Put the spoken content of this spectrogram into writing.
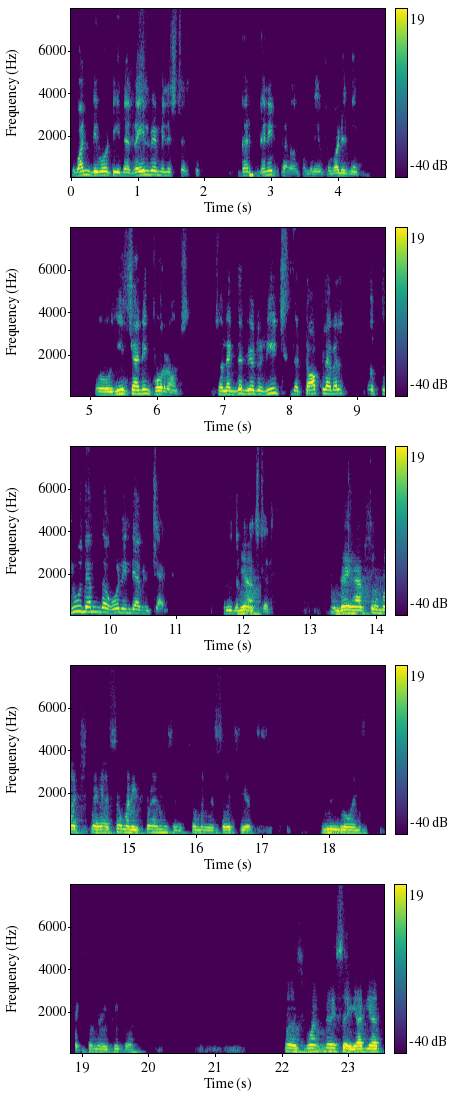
one devotee, the railway minister, Gan- Ganit or somebody, I forgot his name. So he's chanting four rounds. So like that, we have to reach the top level. So through them, the whole India will chant. Through the Yeah. minister. And they have so much, they have so many friends and so many associates. Influence like so many people. It's one, they say, yad yad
